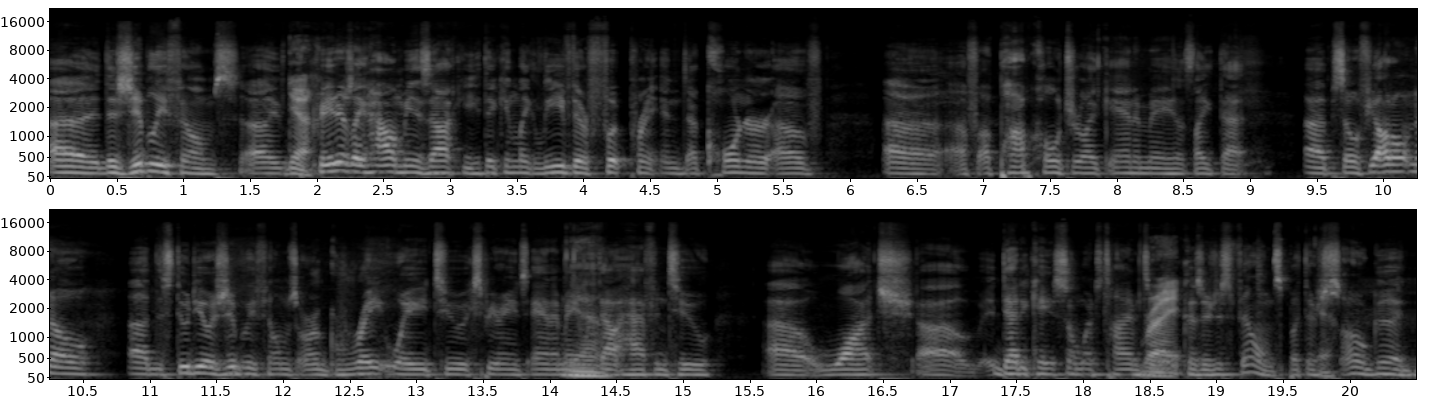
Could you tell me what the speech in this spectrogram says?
uh, the Ghibli films. Uh, Yeah. Creators like Hayao Miyazaki, they can like leave their footprint in a corner of uh, of a pop culture like anime. It's like that. Uh, so if y'all don't know, uh, the Studio Ghibli films are a great way to experience anime Yeah. without having to uh, watch, uh, dedicate so much time to it because they're just films, but they're Yeah. so good.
